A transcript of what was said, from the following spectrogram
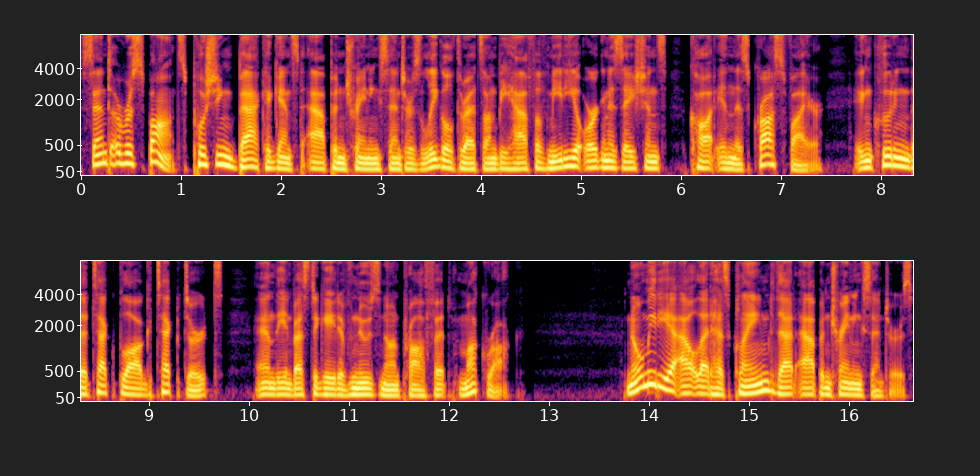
sent a response pushing back against Appin Training Center's legal threats on behalf of media organizations caught in this crossfire, including the tech blog TechDirt and the investigative news nonprofit Muckrock. No media outlet has claimed that Appin Training Centers,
